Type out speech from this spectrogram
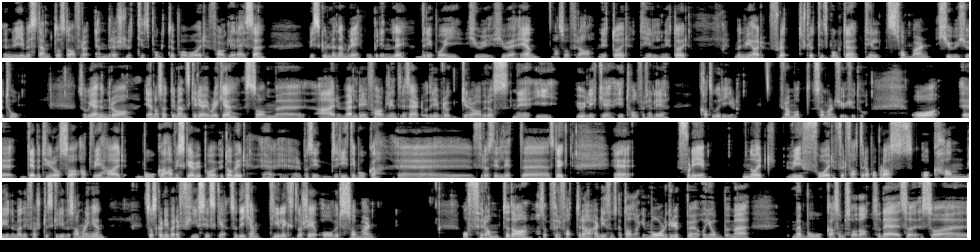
Men vi bestemte oss da for å endre sluttidspunktet på vår faglige reise vi skulle nemlig opprinnelig drive på i 2021, altså fra nyttår til nyttår, men vi har flytt sluttidspunktet til sommeren 2022. Så vi er 171 mennesker i øyeblikket som eh, er veldig faglig interessert og driver og graver oss ned i ulike, i tolv forskjellige kategorier da, fram mot sommeren 2022. Og det betyr også at vi har Boka har vi skrevet på utover. Jeg holdt på å si drit i boka, eh, for å si det litt eh, stygt. Fordi når vi får forfattere på plass og kan begynne med de første skrivesamlingene, så skal de være fysiske. Så de kommer tidligst til å skje over sommeren. Og fram til da, altså forfattere er de som skal ta tak i målgruppe og jobbe med med boka som sådan. Så det, så, så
